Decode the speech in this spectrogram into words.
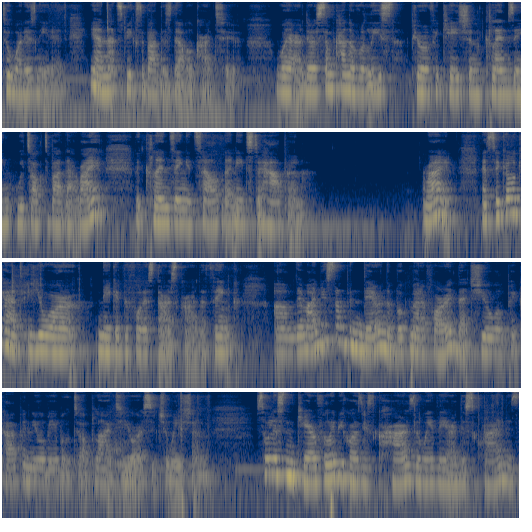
to what is needed. Yeah, and that speaks about this devil card too, where there's some kind of release, purification, cleansing. We talked about that, right? The cleansing itself that needs to happen. Right. Let's take a look at your Naked Before the Stars card. I think um, there might be something there in the book metaphoric that you will pick up and you'll be able to apply to your situation. So listen carefully because these cards, the way they are described, is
